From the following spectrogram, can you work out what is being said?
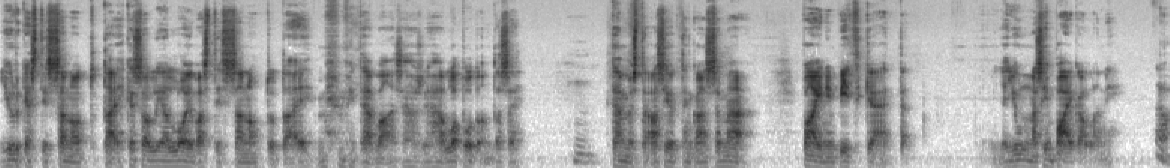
jyrkästi sanottu tai ehkä se on liian loivasti sanottu tai mitä vaan. Se on ihan loputonta se. Hmm. Tämmöistä asioiden kanssa mä painin pitkään että, ja junnasin paikallani. No.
